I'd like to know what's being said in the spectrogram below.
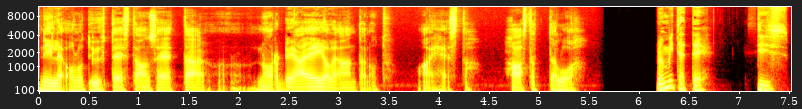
niille ollut yhteistä on se, että Nordea ei ole antanut aiheesta haastattelua. No mitä te, siis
